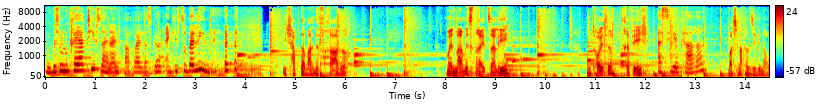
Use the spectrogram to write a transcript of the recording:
Ein bisschen kreativ sein einfach, weil das gehört eigentlich zu Berlin. ich habe da mal eine Frage. Mein Name ist Reit Saleh und heute treffe ich Asir Kara. Was machen Sie genau?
